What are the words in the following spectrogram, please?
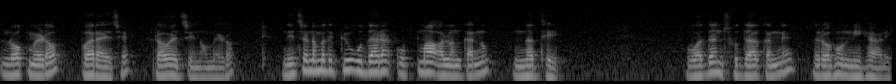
લોકમેળો ભરાય છે? રવેચીનો મેળો. નીચેનામાંથી કયું ઉદાહરણ ઉપમા અલંકારનું નથી? વદન સુધાકરને રહુ નિહાળી.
